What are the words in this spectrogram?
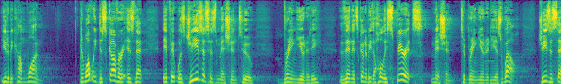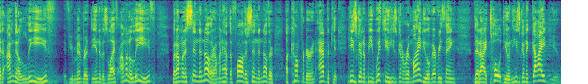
you to become one. And what we discover is that if it was Jesus' mission to bring unity, then it's going to be the Holy Spirit's mission to bring unity as well. Jesus said, I'm going to leave. If you remember at the end of his life, I'm going to leave, but I'm going to send another. I'm going to have the Father send another, a comforter, an advocate. He's going to be with you. He's going to remind you of everything that I told you, and he's going to guide you.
